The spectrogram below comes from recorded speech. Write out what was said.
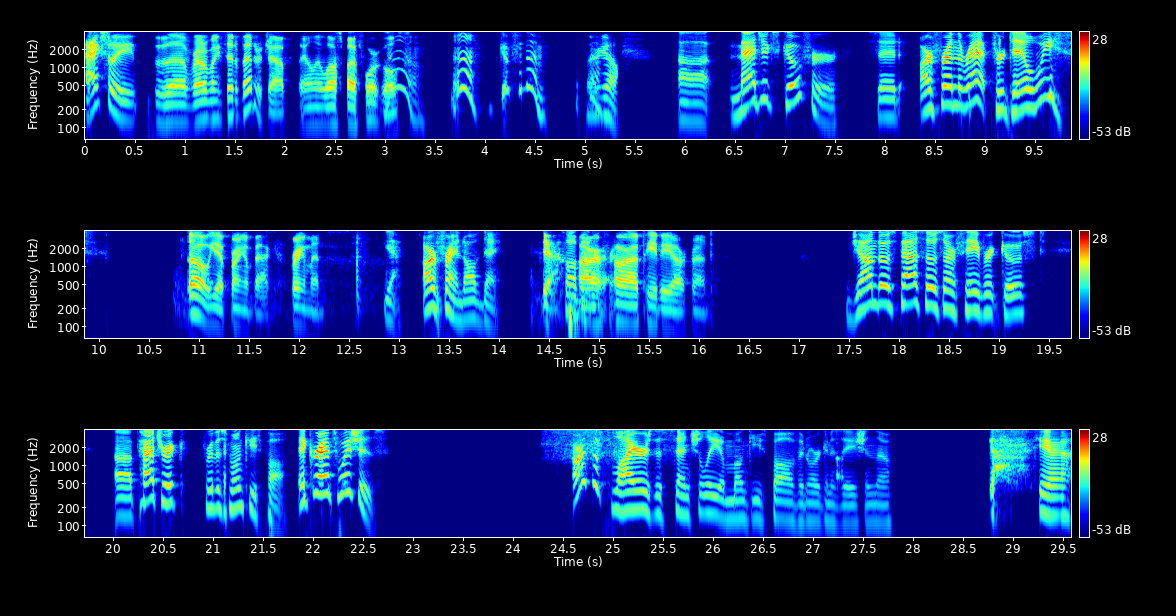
Actually, the Red Wings did a better job. They only lost by four goals. Oh, oh, good for them. There you go. Uh, Magic's Gopher said, "Our friend the Rat for Dale Weise." Oh yeah, bring him back. Bring him in. Yeah, our friend all day. Yeah, It's all about our our, friend. our RIPD, our friend. John Dos Passos, our favorite ghost. Uh, Patrick for this monkey's paw. It grants wishes. Aren't the Flyers essentially a monkey's paw of an organization, though? Yeah,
